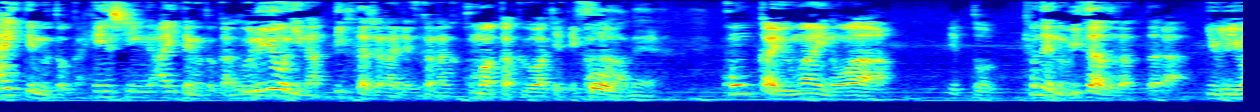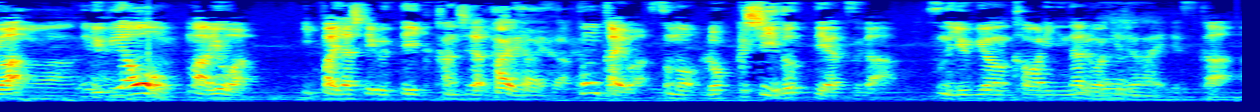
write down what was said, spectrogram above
アイテムとか変身アイテムとか売るようになってきたじゃないですか、なんか細かく分けてから。そうだね。今回うまいのは、えっと、去年のウィザードだったら、指輪。ね指輪を、まあ要は、いっぱい出して売っていく感じだったじゃないですか。はい今回は、そのロックシードってやつが、その指輪の代わりになるわけじゃないですか。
